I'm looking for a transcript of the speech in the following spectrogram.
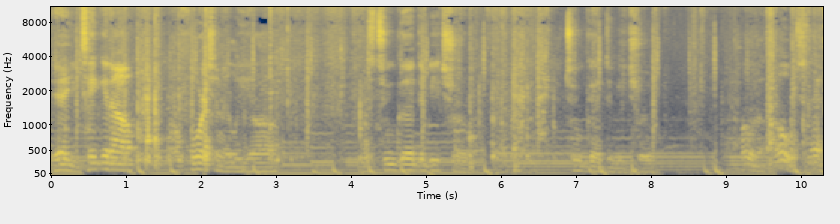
yeah, you take it out. Unfortunately, y'all, it's too good to be true. Too good to be true. Hold up. Oh, snap.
